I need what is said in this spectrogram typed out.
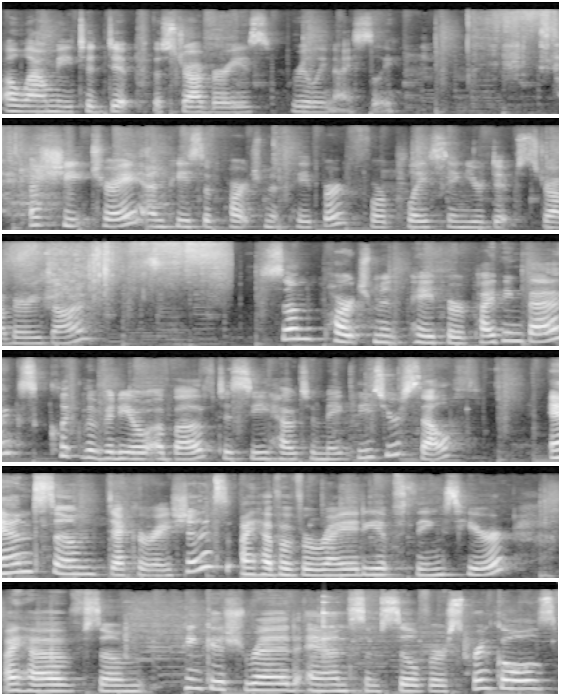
allow me to dip the strawberries really nicely. A sheet tray and piece of parchment paper for placing your dipped strawberries on some parchment paper piping bags. Click the video above to see how to make these yourself. And some decorations. I have a variety of things here. I have some pinkish red and some silver sprinkles,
